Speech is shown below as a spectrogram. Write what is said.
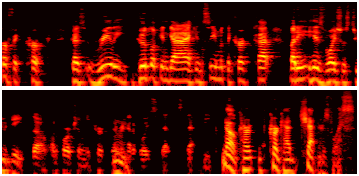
perfect Kirk because really good looking guy. I can see him with the Kirk cut, but he, his voice was too deep, though. Unfortunately, Kirk never mm. had a voice that's that deep. No, Kirk Kirk had Shatner's voice.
